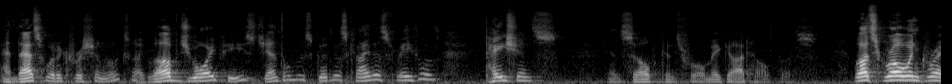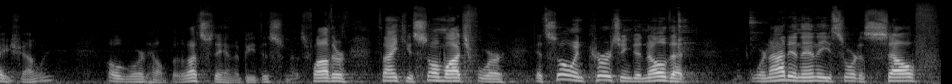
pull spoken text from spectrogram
And that's what a Christian looks like love, joy, peace, gentleness, goodness, kindness, faithfulness, patience, and self control. May God help us. Let's grow in grace, shall we? Oh, Lord, help us. Let's stand and be dismissed. Father, thank you so much for it's so encouraging to know that we're not in any sort of self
